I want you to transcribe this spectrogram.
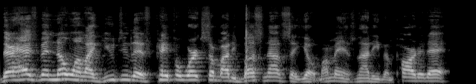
There has been no one like you do. There's paperwork, somebody busting out and say, Yo, my man's not even part of that.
